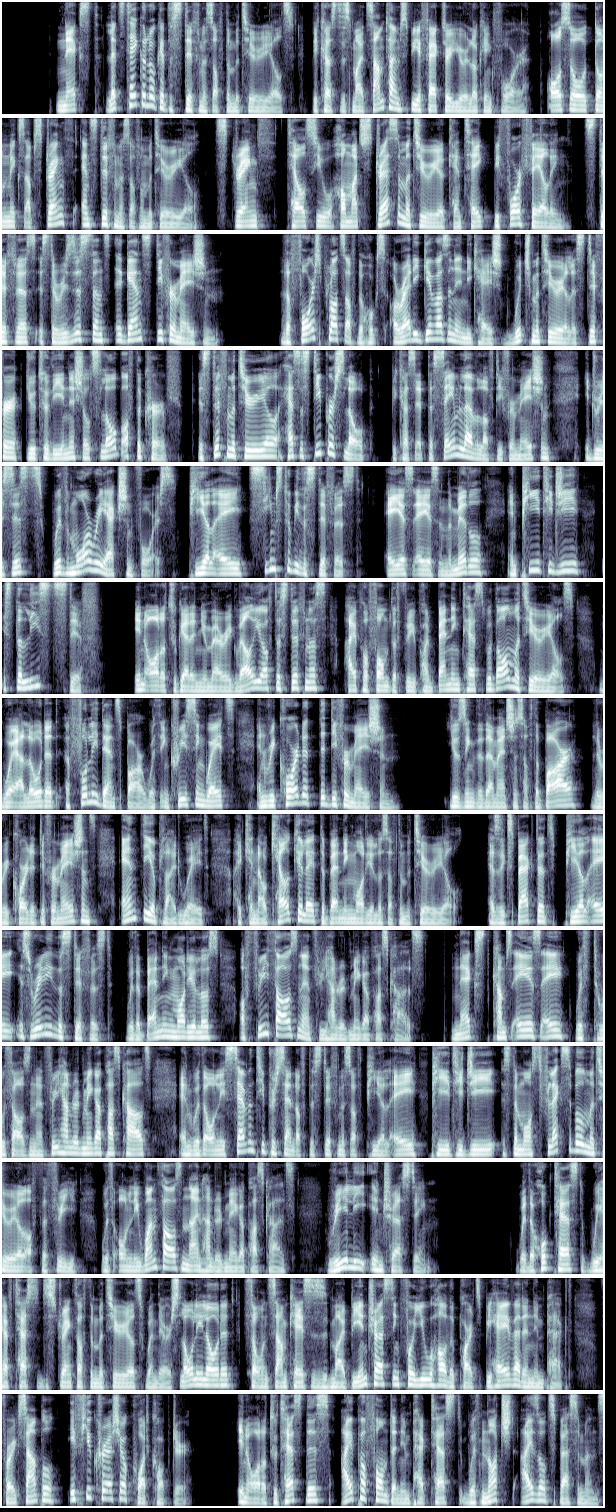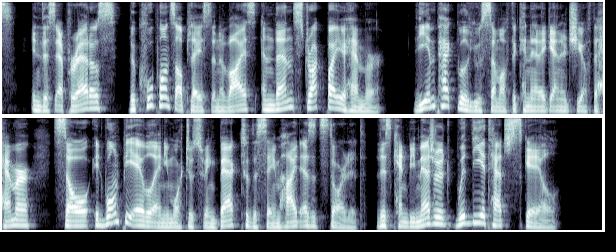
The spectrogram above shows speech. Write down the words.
Next, let's take a look at the stiffness of the materials, because this might sometimes be a factor you're looking for. Also, don't mix up strength and stiffness of a material. Strength tells you how much stress a material can take before failing. Stiffness is the resistance against deformation. The force plots of the hooks already give us an indication which material is stiffer due to the initial slope of the curve. A stiff material has a steeper slope because at the same level of deformation, it resists with more reaction force. PLA seems to be the stiffest, ASA is in the middle, and PETG is the least stiff. In order to get a numeric value of the stiffness, I performed a 3-point bending test with all materials, where I loaded a fully dense bar with increasing weights and recorded the deformation. Using the dimensions of the bar, the recorded deformations, and the applied weight, I can now calculate the bending modulus of the material. As expected, PLA is really the stiffest, with a bending modulus of 3300 megapascals. Next comes ASA with 2300 megapascals, and with only 70% of the stiffness of PLA, PETG is the most flexible material of the three, with only 1900 megapascals. Really interesting. With the hook test, we have tested the strength of the materials when they are slowly loaded, though in some cases it might be interesting for you how the parts behave at an impact. For example, if you crash your quadcopter. In order to test this, I performed an impact test with notched ISO specimens. In this apparatus, the coupons are placed in a vise and then struck by a hammer. The impact will use some of the kinetic energy of the hammer, so it won't be able anymore to swing back to the same height as it started. This can be measured with the attached scale.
